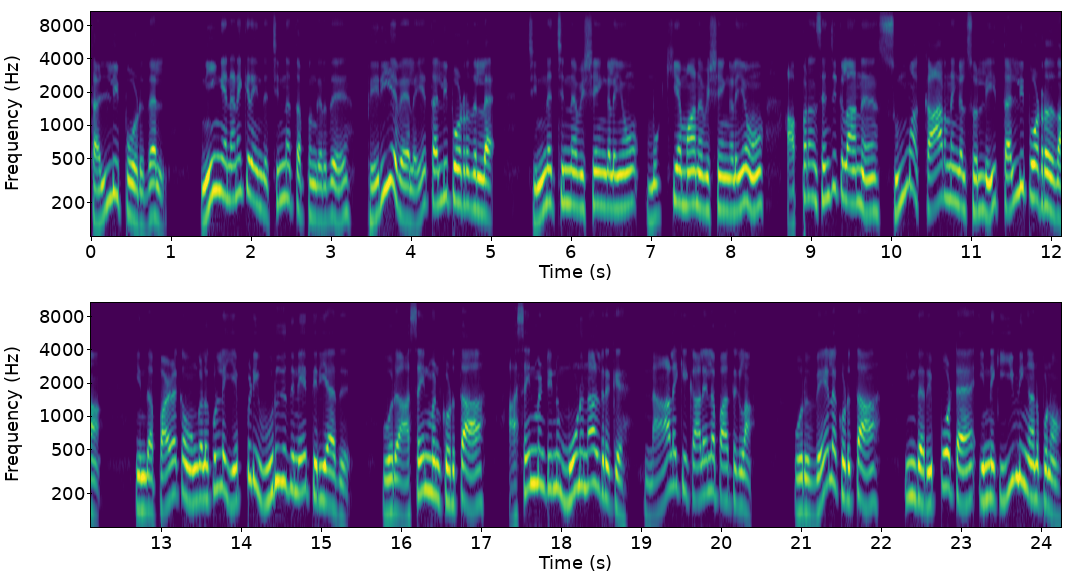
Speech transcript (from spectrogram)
தள்ளி போடுதல். நீங்க நினைக்கிற இந்த சின்ன தப்புங்கிறது பெரிய வேலையை தள்ளி போடுறதில்ல. சின்ன சின்ன விஷயங்களையும் முக்கியமான விஷயங்களையும் அப்புறம் செஞ்சுக்கலான்னு சும்மா காரணங்கள் சொல்லி தள்ளி போடுறது தான். இந்த பழக்கம் உங்களுக்குள்ள எப்படி உருகுதுன்னே தெரியாது. ஒரு அசைன்மெண்ட் கொடுத்தா அசைன்மெண்ட் இன்னும் மூணு நாள் இருக்கு. நாளைக்கு காலையில பார்த்துக்கலாம் ஒரு வேலை கொடுத்தா இந்த ரிப்போர்ட்டை இன்னைக்கு ஈவினிங் அனுப்பணும்.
